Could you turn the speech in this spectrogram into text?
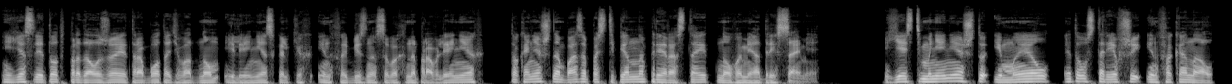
и если тот продолжает работать в одном или нескольких инфобизнесовых направлениях, то, конечно, база постепенно прирастает новыми адресами. Есть мнение, что email — это устаревший инфоканал,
